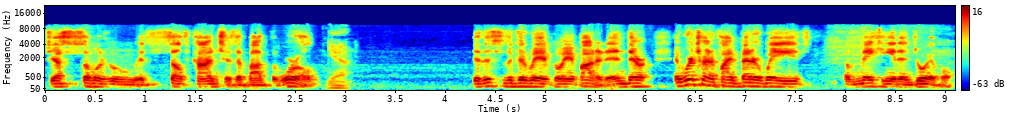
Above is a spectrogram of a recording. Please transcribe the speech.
just someone who is self conscious about the world, Yeah. yeah, this is a good way of going about it. And there, and we're trying to find better ways of making it enjoyable.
